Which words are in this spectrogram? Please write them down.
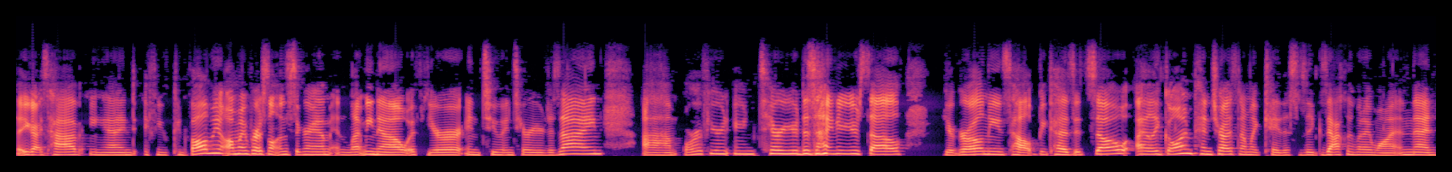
that you guys have, and if you can follow me on my personal Instagram and let me know if you're into interior design, um, or if you're an interior designer yourself, your girl needs help because it's so I like go on Pinterest and I'm like, okay, this is exactly what I want. And then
